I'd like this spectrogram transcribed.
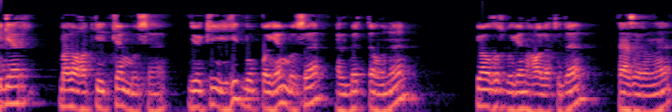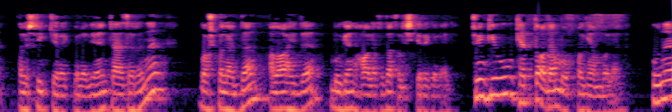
agar balog'atga yetgan bo'lsa yoki yigit bo'lib qolgan bo'lsa albatta uni yolg'iz bo'lgan holatida ta'zirini qilishlik kerak bo'ladi ya'ni ta'zirini boshqalardan alohida bo'lgan holatida qilish kerak bo'ladi. Chunki u katta odam bo'lib qolgan bo'ladi. Uni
